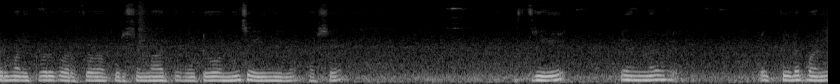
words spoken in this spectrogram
ഒരു മണിക്കൂർ കുറക്കുക പുരുഷന്മാർക്ക് കൂട്ടുക ഒന്നും ചെയ്യുന്നില്ല. പക്ഷേ സ്ത്രീ എന്ന വ്യക്തിയുടെ പണി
